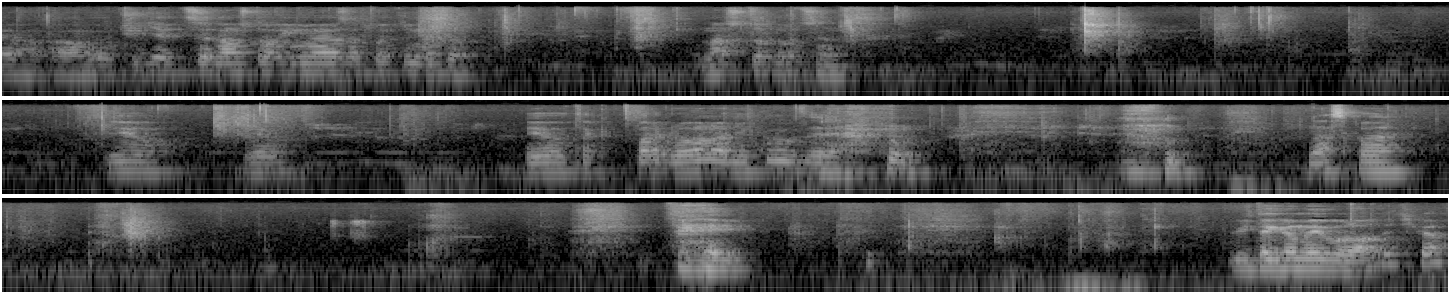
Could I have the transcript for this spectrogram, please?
Jo, ale určitě se tam stavíme a zaplatíme to. Na 100%. Jo, jo. Jo, tak pardon a děkuju teda. Naschle. Hej. Víte, kdo mi volal teďka?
